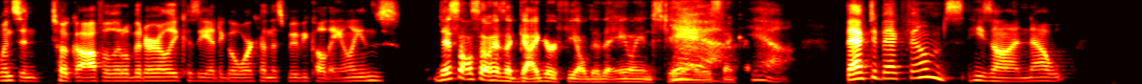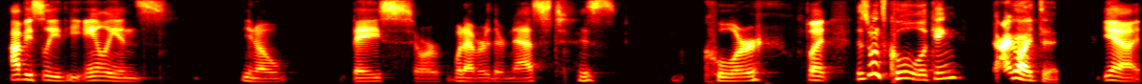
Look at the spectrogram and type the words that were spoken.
Winston took off a little bit early because he had to go work on this movie called Aliens. This also has a Geiger feel to the aliens too. Yeah, yeah. Back to back films he's on. Now, obviously, the aliens, you know, base or whatever, their nest is cooler, but this one's cool looking. I liked it. Yeah,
